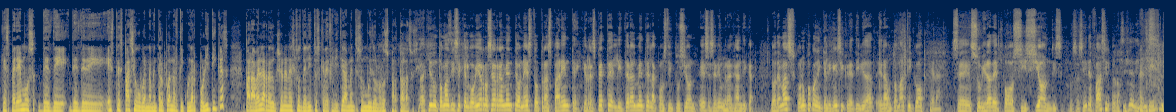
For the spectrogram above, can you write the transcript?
que esperemos desde, desde este espacio gubernamental puedan articular políticas para ver la reducción en estos delitos que definitivamente son muy dolorosos para toda la sociedad. Aquí don Tomás dice que el gobierno sea realmente honesto, transparente, que respete literalmente la constitución. Ese sería un gran hándicap. Lo demás, con un poco de inteligencia y creatividad, en automático se subirá de posición. Dice, pues así de fácil, pero así de difícil.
